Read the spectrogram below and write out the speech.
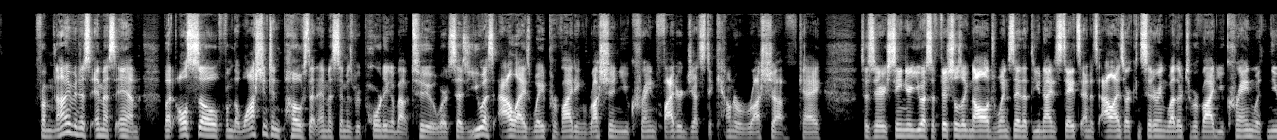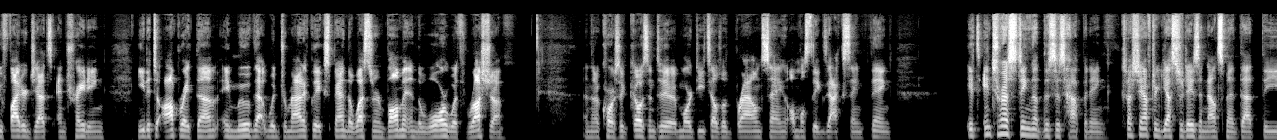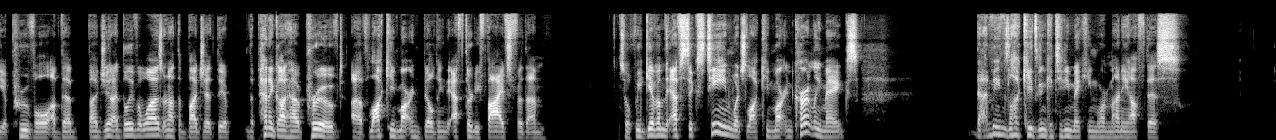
from not even just MSN, but also from the Washington Post that MSN is reporting about too, where it says U.S. allies weigh providing Russian Ukraine fighter jets to counter Russia. Okay. So senior U.S. officials acknowledged Wednesday that the United States and its allies are considering whether to provide Ukraine with new fighter jets and trading needed to operate them, a move that would dramatically expand the Western involvement in the war with Russia. And then, of course, it goes into more details with Brown saying almost the exact same thing it's interesting that this is happening, especially after yesterday's announcement that the approval of the budget, I believe it was, or not the budget, the the Pentagon had approved of Lockheed Martin building the F-35s for them. So if we give them the F-16, which Lockheed Martin currently makes, that means Lockheed's going to continue making more money off this.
